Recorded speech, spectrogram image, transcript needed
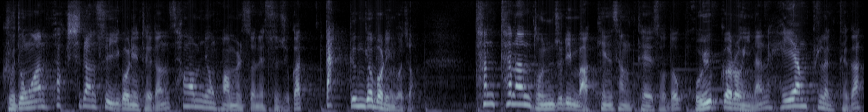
그동안 확실한 수익원이 되던 상업용 화물선의 수주가 딱 끊겨버린 거죠. 탄탄한 돈줄이 막힌 상태에서도 고유가로 인한 해양 플랜트가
